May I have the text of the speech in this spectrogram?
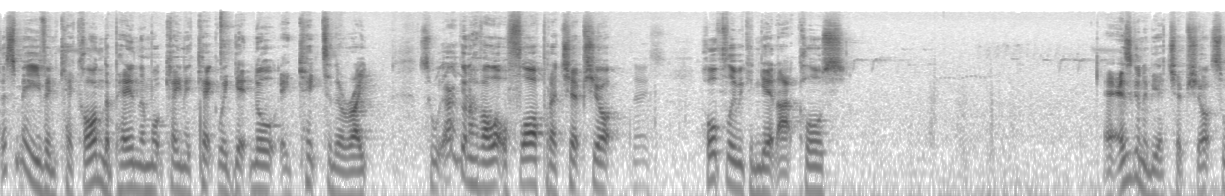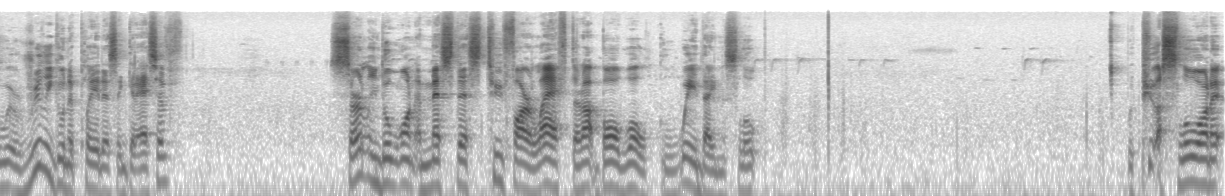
This may even kick on depending on what kind of kick we get. No, it kicked to the right. So we are going to have a little flop or a chip shot. Hopefully we can get that close. It is going to be a chip shot, so we're really going to play this aggressive. Certainly don't want to miss this too far left or that ball will go way down the slope. We put a slow on it.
